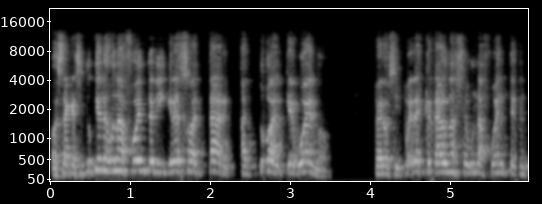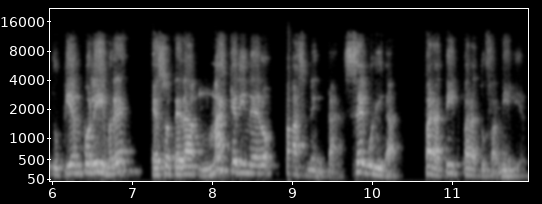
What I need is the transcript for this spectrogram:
O sea que si tú tienes una fuente de ingreso actual, qué bueno. Pero si puedes crear una segunda fuente en tu tiempo libre, eso te da más que dinero, paz mental, seguridad para ti, para tu familia.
